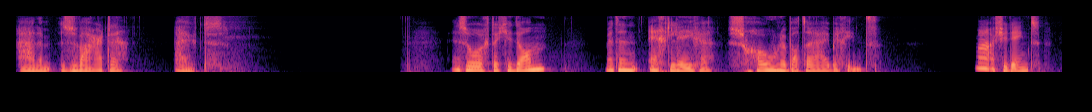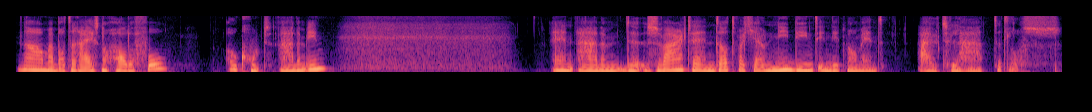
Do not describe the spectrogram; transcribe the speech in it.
Adem zwaarte uit. En zorg dat je dan met een echt lege, schone batterij begint. Maar als je denkt, nou, mijn batterij is nog half vol, ook goed. Adem in. En adem de zwaarte en dat wat jou niet dient in dit moment uit. Laat het los.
